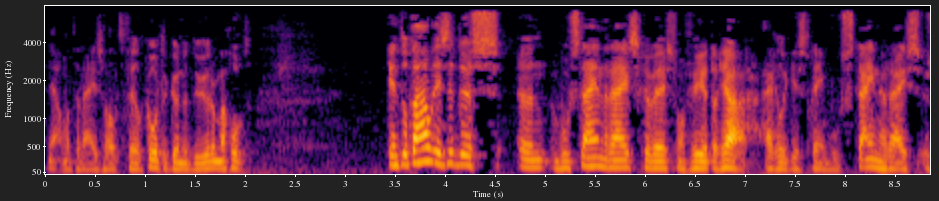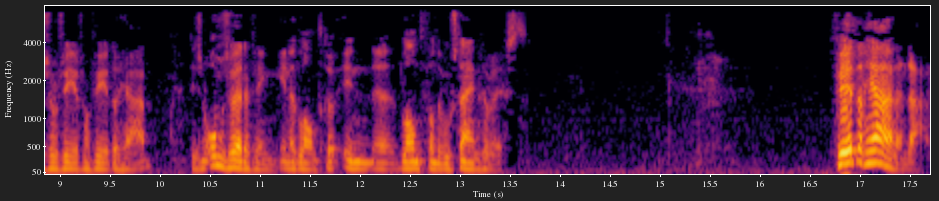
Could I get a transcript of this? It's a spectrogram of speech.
Ja, want de reis had veel korter kunnen duren, maar goed. In totaal is het dus een woestijnreis geweest van 40 jaar. Eigenlijk is het geen woestijnreis zozeer van 40 jaar. Is een omzwerving in het land, in het land van de woestijn geweest. 40 jaren daar.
